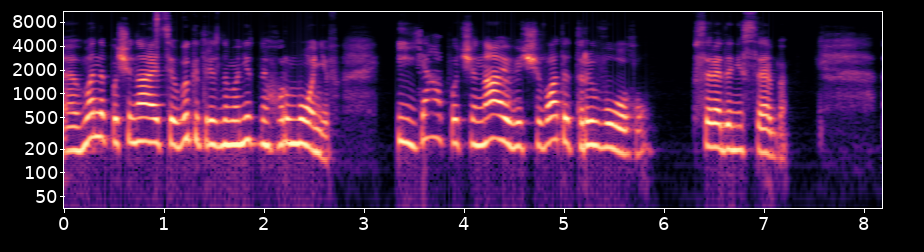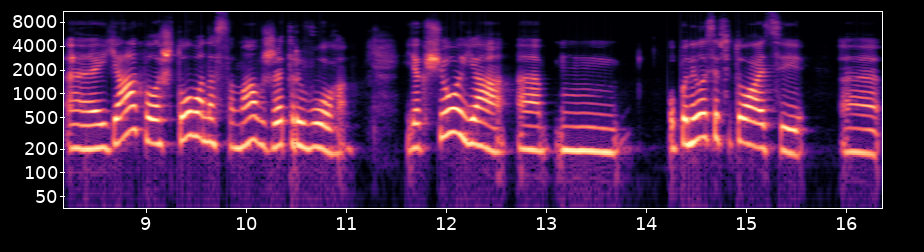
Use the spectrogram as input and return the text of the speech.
е, в мене починається викид різноманітних гормонів, і я починаю відчувати тривогу всередині себе. Е, як влаштована сама вже тривога? Якщо я е, м, опинилася в ситуації, е,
